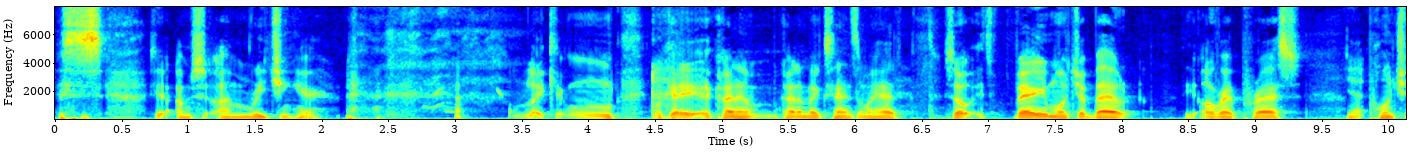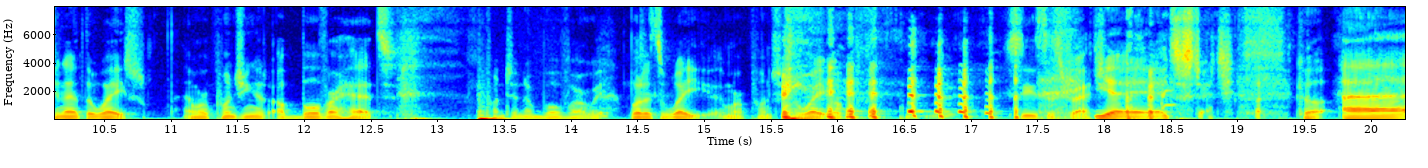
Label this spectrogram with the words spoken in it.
this is. yeah, I'm I'm reaching here. I'm like, mm, okay, it kind of kind of makes sense in my head. So it's very much about the overhead press, Yeah. punching out the weight, and we're punching it above our heads, Punching above our weight. but it's weight, and we're punching the weight up. See, it's a stretch. Yeah, yeah, yeah, it's a stretch. Cool. Uh,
